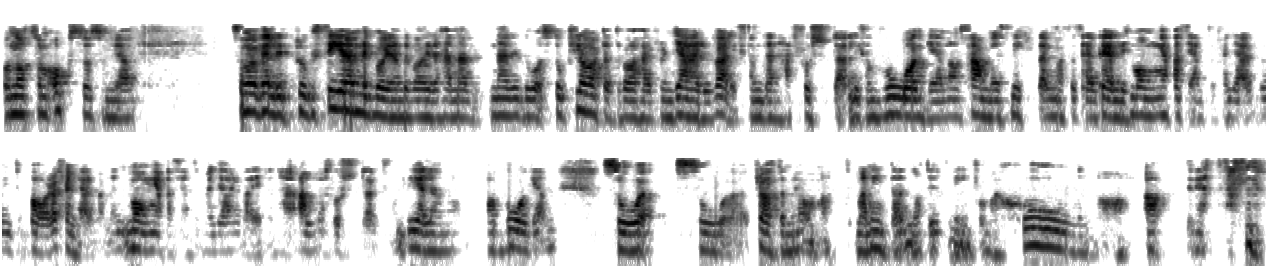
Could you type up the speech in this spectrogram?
och något som också som jag som var väldigt provocerande i början, det var ju det här när, när det då stod klart att det var här från Järva, liksom den här första liksom vågen av samhällssmitta, man ska säga väldigt många patienter från Järva, och inte bara från Järva, men många patienter från Järva i den här allra första liksom, delen av, av vågen. Så, så pratade man om att man inte hade nått ut med information och ja, du vet.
